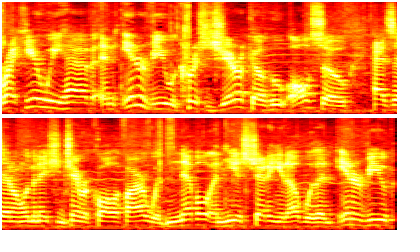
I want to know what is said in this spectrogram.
Right here we have an interview with Chris Jericho who also has an Elimination Chamber qualifier with Neville and he is chatting it up with an interview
